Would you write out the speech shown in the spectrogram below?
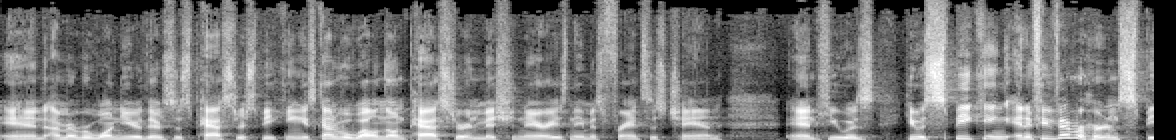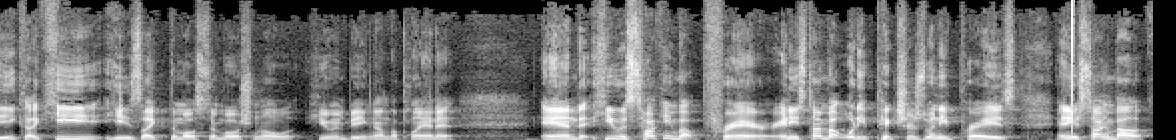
And I remember one year there's this pastor speaking. He's kind of a well-known pastor and missionary. His name is Francis Chan, and he was he was speaking. And if you've ever heard him speak, like he he's like the most emotional human being on the planet. And he was talking about prayer, and he's talking about what he pictures when he prays, and he's talking about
